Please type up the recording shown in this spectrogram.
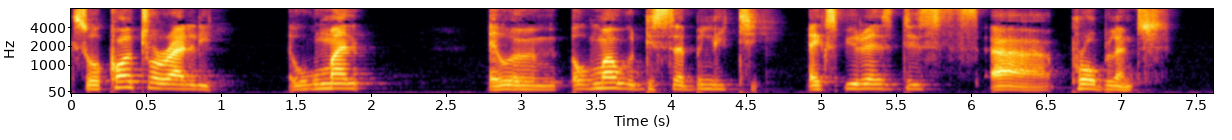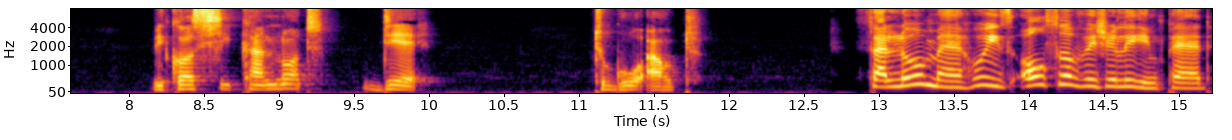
So culturally, a woman a, um, a woman with disability experience these uh, problems because she cannot dare to go out. Salome, who is also visually impaired,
